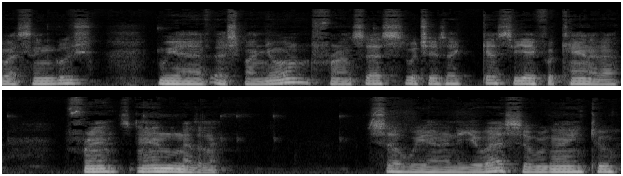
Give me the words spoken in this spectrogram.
US English. We have Espanol, Frances, which is I guess CA for Canada, France, and Netherlands. So we are in the US, so we're going to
